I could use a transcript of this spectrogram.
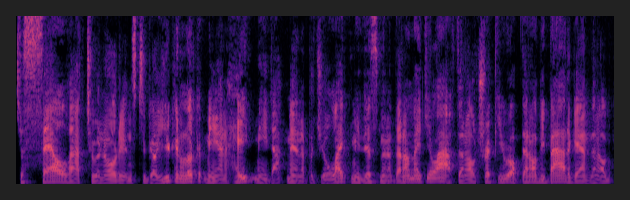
to sell that to an audience to go, you can look at me and hate me that minute, but you'll like me this minute. Then I'll make you laugh. Then I'll trip you up. Then I'll be bad again. Then I'll,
